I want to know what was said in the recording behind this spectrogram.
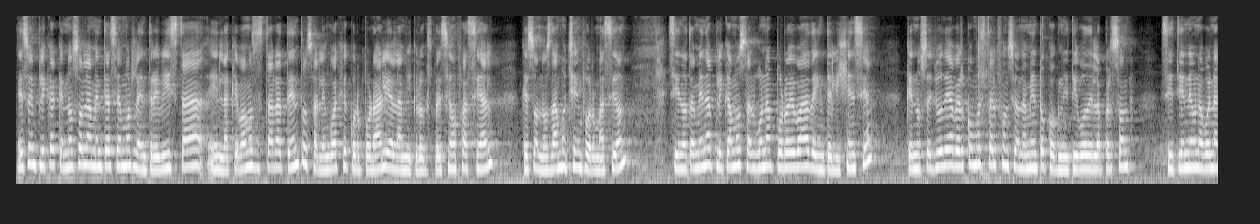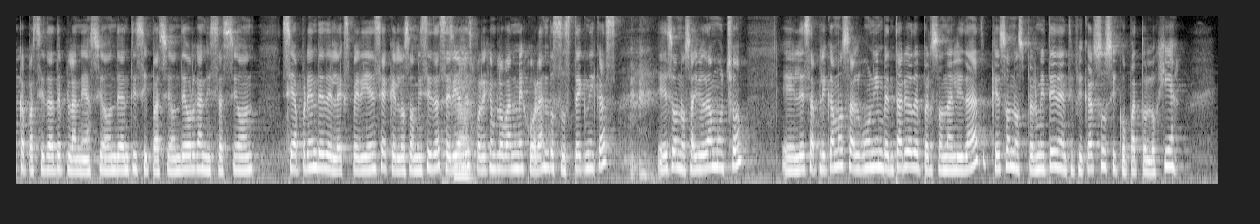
Eso implica que no solamente hacemos la entrevista en la que vamos a estar atentos al lenguaje corporal y a la microexpresión facial, que eso nos da mucha información, sino también aplicamos alguna prueba de inteligencia que nos ayude a ver cómo está el funcionamiento cognitivo de la persona, si tiene una buena capacidad de planeación, de anticipación, de organización, si aprende de la experiencia que los homicidas seriales, por ejemplo, van mejorando sus técnicas, eso nos ayuda mucho eh, les aplicamos algún inventario de personalidad, que eso nos permite identificar su psicopatología.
